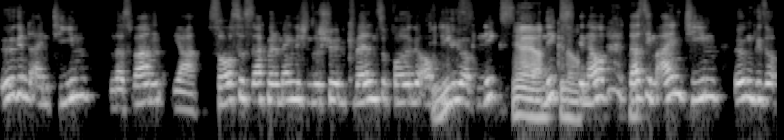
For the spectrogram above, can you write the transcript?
irgendein Team und das waren, ja, Sources, sagt man im Englischen so schön, Quellen zufolge, auch Die die, Knicks? New York Knicks, Ja, ja, Nix, genau. genau. dass ihm ein Team irgendwie so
